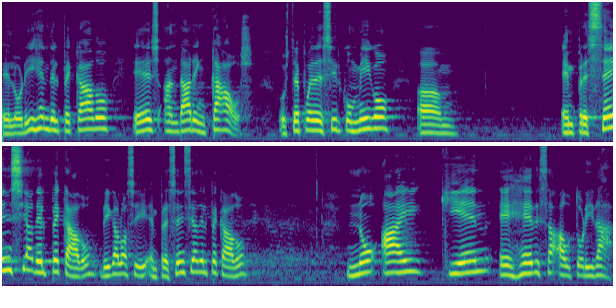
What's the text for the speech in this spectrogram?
El origen del pecado es andar en caos. Usted puede decir conmigo, um, en presencia del pecado, dígalo así, en presencia del pecado, no hay quien ejerza autoridad.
